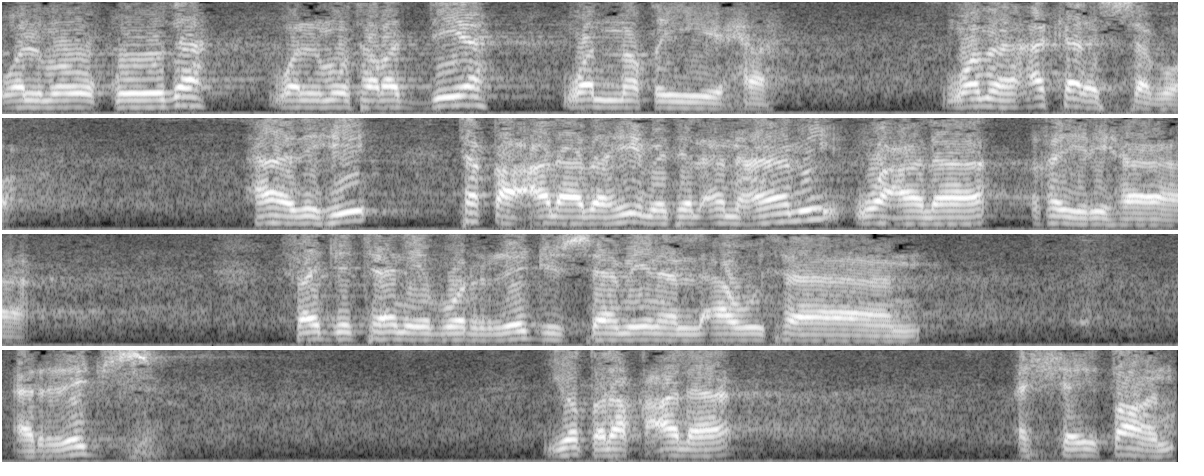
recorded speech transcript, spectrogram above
والموقوذة والمتردية والنطيحة. وما أكل السبع. هذه تقع على بهيمة الأنعام وعلى غيرها. فاجتنبوا الرجس من الأوثان. الرجس يطلق على الشيطان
